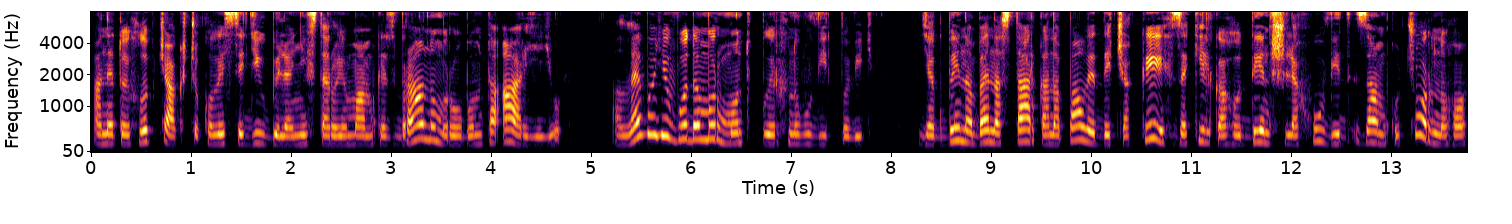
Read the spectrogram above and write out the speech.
а не той хлопчак, що колись сидів біля ніг старої мамки з браном, робом та арією. Але воєвода Мормонт пирхнув у відповідь якби на Бена Старка напали дичаки за кілька годин шляху від замку Чорного,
